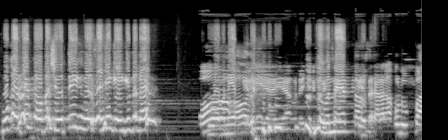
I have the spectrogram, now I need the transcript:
Bukan Rip kalau pas syuting biasanya kayak gitu kan. Oh, dua menit. Oh iya iya udah jadi dua menit. Gitu. Sekarang aku lupa.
